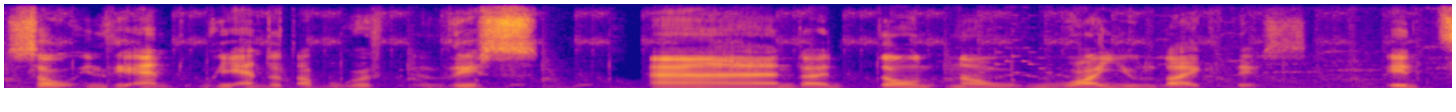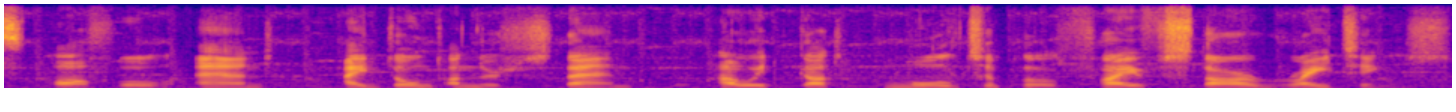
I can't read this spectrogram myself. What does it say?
So in the end, we ended up with this, and I don't know why you like this it's awful and I don't understand how it got multiple 5-star ratings.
